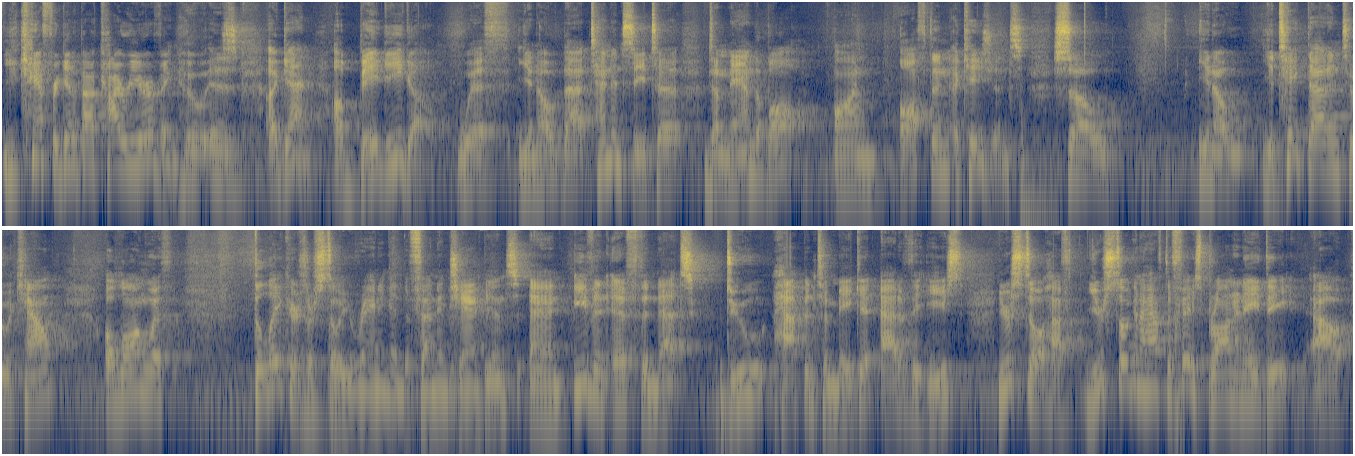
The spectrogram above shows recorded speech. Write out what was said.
you can't forget about Kyrie Irving, who is, again, a big ego with, you know, that tendency to demand the ball on often occasions. So, you know, you take that into account along with the Lakers are still your reigning and defending champions, and even if the Nets do happen to make it out of the East, you're still have you're still gonna have to face Bron and AD out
